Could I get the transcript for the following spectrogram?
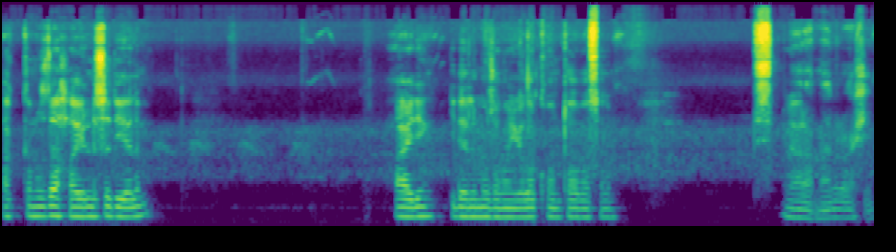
hakkımızda hayırlısı diyelim. Haydi gidelim o zaman yola kontağa basalım. Bismillahirrahmanirrahim.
